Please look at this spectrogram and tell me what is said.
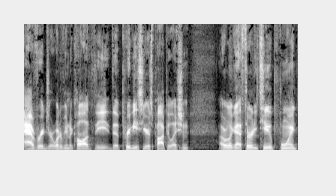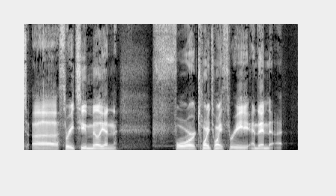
average or whatever you want to call it, the the previous year's population. Uh, we're looking at 32.32 million for 2023, and then uh,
